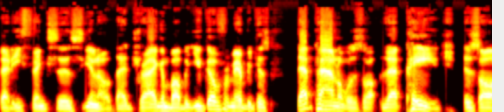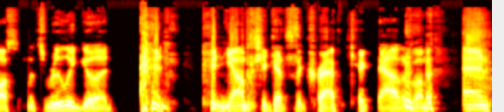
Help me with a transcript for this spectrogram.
that he thinks is, you know, that Dragon Ball. But you go from here because that panel is, that page is awesome. It's really good. And, and Yamcha gets the crap kicked out of him. and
